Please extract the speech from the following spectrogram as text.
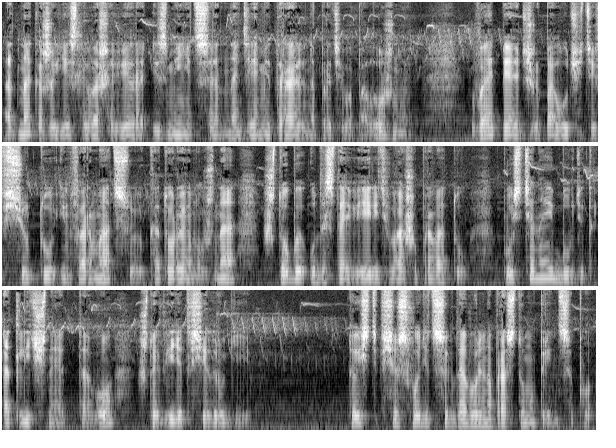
Однако же, если ваша вера изменится на диаметрально противоположную, вы опять же получите всю ту информацию, которая нужна, чтобы удостоверить вашу правоту, пусть она и будет отличной от того, что видят все другие. То есть все сводится к довольно простому принципу.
